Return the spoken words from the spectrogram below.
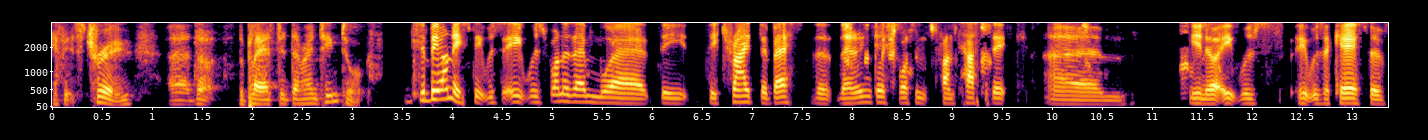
if it's true uh, that the players did their own team talk. To be honest, it was it was one of them where they they tried their best. The, their English wasn't fantastic. Um, you know, it was it was a case of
